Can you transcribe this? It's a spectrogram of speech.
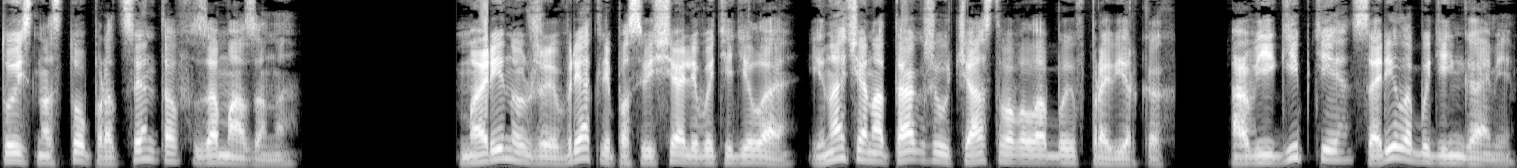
то есть на 100% замазана. Марину же вряд ли посвящали в эти дела, иначе она также участвовала бы в проверках, а в Египте сорила бы деньгами.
